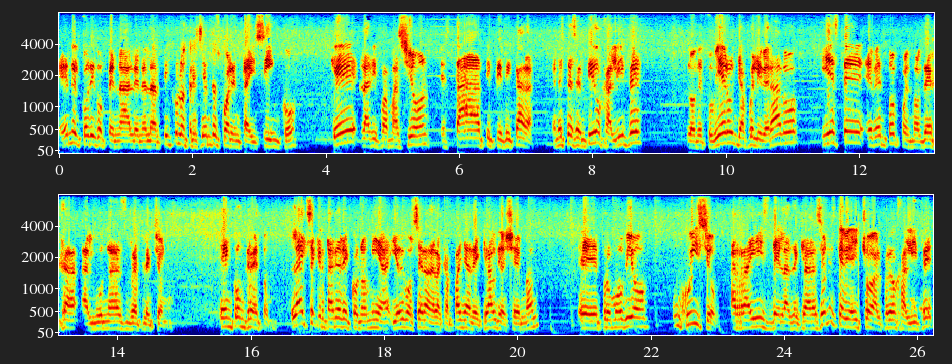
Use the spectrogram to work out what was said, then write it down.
en el Código Penal, en el artículo 345, que la difamación está tipificada. En este sentido, Jalife lo detuvieron, ya fue liberado y este evento pues nos deja algunas reflexiones. En concreto, la exsecretaria de Economía y hoy vocera de la campaña de Claudia Sheinbaum eh, promovió un juicio a raíz de las declaraciones que había hecho Alfredo Jalife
